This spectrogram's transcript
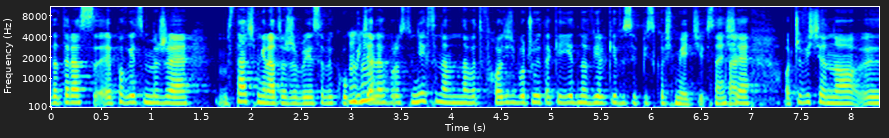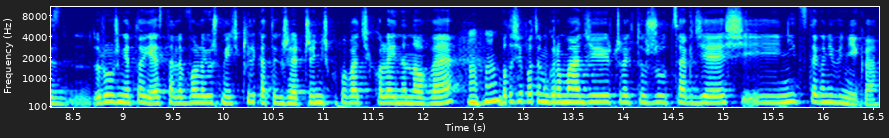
to teraz e, powiedzmy, że stać mnie na to, żeby je sobie kupić, mhm. ale po prostu nie chcę nam nawet wchodzić, bo czuję takie jedno wielkie wysypisko śmieci. W sensie, tak. oczywiście no, y, różnie to jest, ale wolę już mieć kilka tych rzeczy, niż kupować kolejne nowe, mhm. bo to się potem gromadzi, człowiek to rzuca gdzieś i nic z tego nie wynika.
